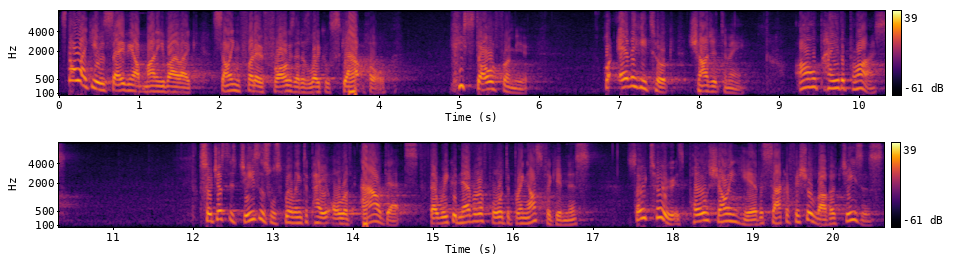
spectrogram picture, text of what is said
It's not like he was saving up money by like selling Freddo frogs at his local scout hall. He stole from you. Whatever he took, charge it to me. I'll pay the price. So, just as Jesus was willing to pay all of our debts that we could never afford to bring us forgiveness, so too is Paul showing here the sacrificial love of Jesus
